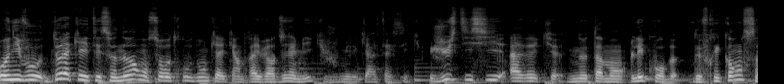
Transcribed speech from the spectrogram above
Au niveau de la qualité sonore, on se retrouve donc avec un driver dynamique, je vous mets les caractéristiques juste ici avec notamment les courbes de fréquence.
